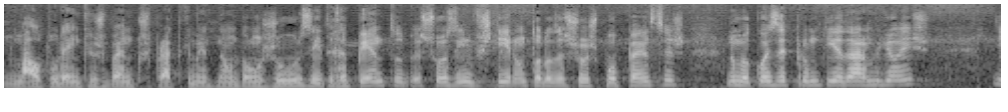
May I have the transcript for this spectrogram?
numa altura em que os bancos praticamente não dão juros e de repente as pessoas investiram todas as suas poupanças numa coisa que prometia dar milhões e,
